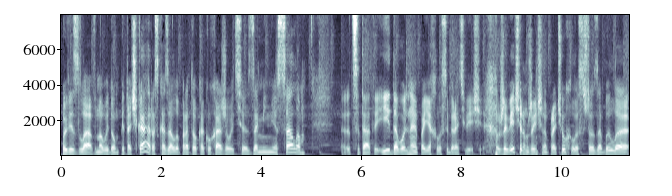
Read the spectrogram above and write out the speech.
повезла в новый дом пятачка, рассказала про то, как ухаживать за мини-салом, э, цитаты, и, довольная, поехала собирать вещи. Уже вечером женщина прочухалась, что забыла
